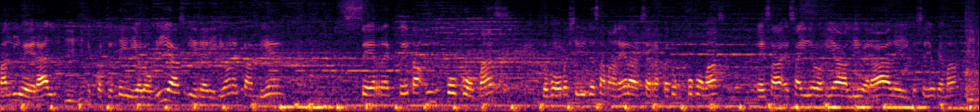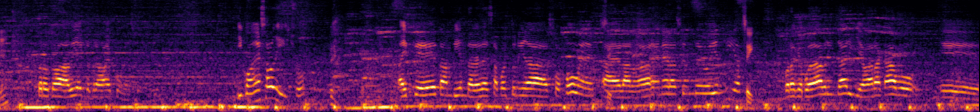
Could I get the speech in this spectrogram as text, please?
más liberal Ujú. en cuestión de ideologías y religiones también se respeta un poco más, lo puedo percibir de esa manera, se respeta un poco más esa, esa ideología liberales y qué sé yo qué más pero todavía hay que trabajar con eso. Y con eso dicho, hay que también darle esa oportunidad a esos jóvenes, Sí. a la nueva generación de hoy en día, Sí. para que pueda brindar y llevar a cabo eh,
